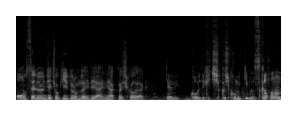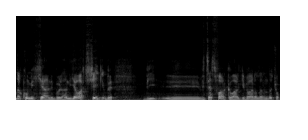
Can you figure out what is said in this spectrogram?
10 sene önce çok iyi durumdaydı yani yaklaşık olarak. Yani goldeki çıkış komik gibi. Ska falan da komik yani. Böyle hani yavaş şey gibi bir e, vites farkı var gibi aralarında. Çok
